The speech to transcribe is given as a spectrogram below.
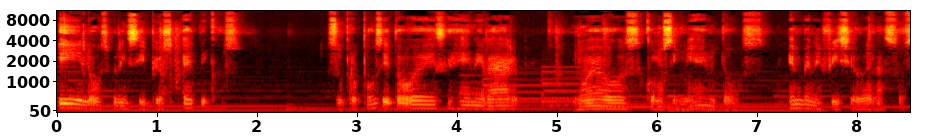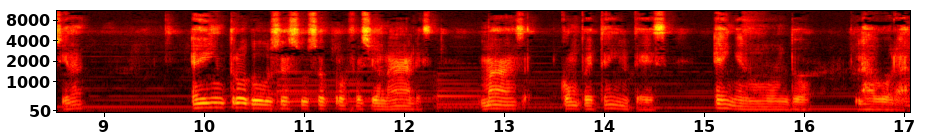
y los principios éticos. Su propósito es generar nuevos conocimientos en beneficio de la sociedad e introduce sus profesionales más competentes en el mundo laboral.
